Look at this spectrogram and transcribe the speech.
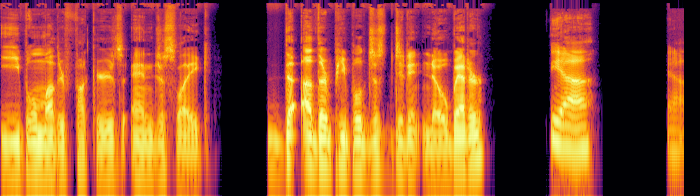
evil motherfuckers and just like the other people just didn't know better. Yeah. Yeah.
